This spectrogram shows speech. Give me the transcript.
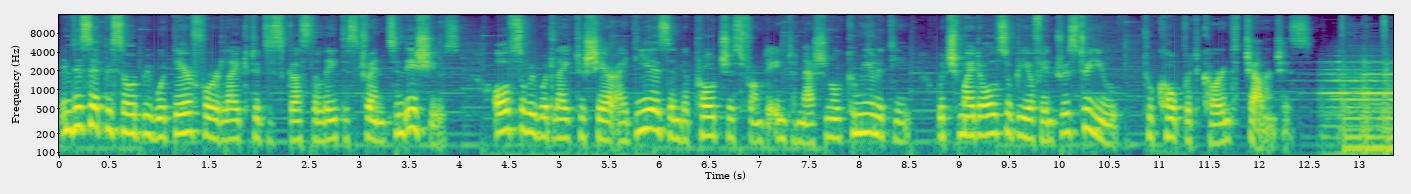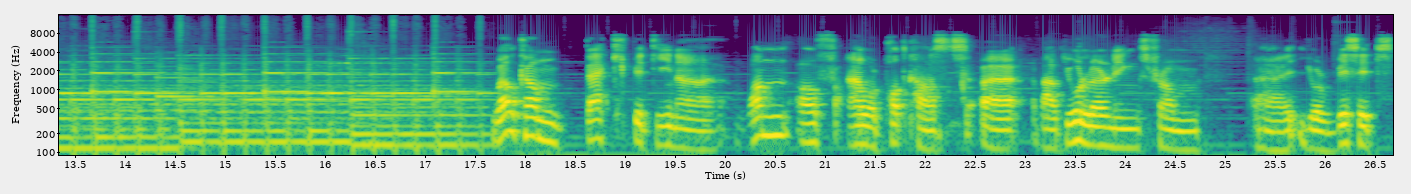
In this episode, we would therefore like to discuss the latest trends and issues. Also, we would like to share ideas and approaches from the international community, which might also be of interest to you to cope with current challenges. Welcome back, Bettina. One of our podcasts uh, about your learnings from uh, your visit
